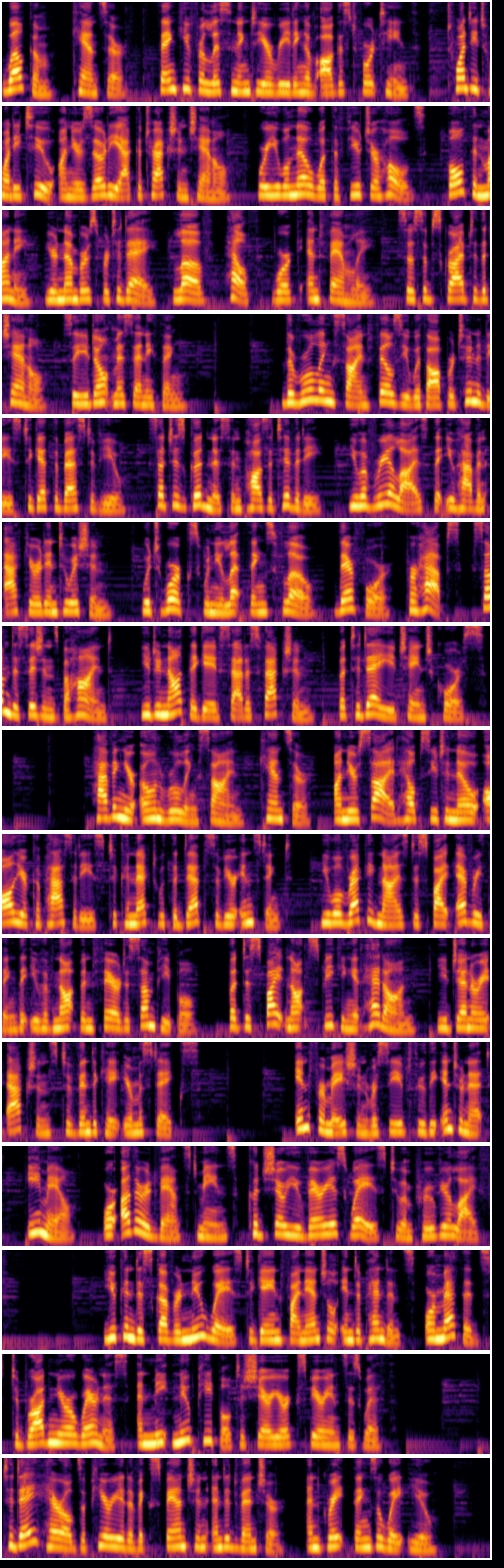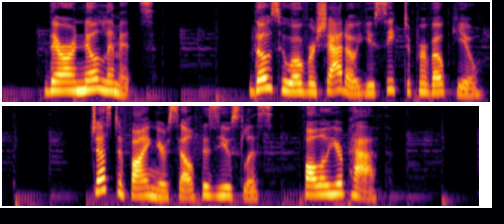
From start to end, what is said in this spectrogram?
Welcome, Cancer. Thank you for listening to your reading of August 14th, 2022 on your Zodiac Attraction channel, where you will know what the future holds, both in money, your numbers for today, love, health, work, and family. So subscribe to the channel so you don't miss anything. The ruling sign fills you with opportunities to get the best of you, such as goodness and positivity. You have realized that you have an accurate intuition, which works when you let things flow. Therefore, perhaps, some decisions behind, you do not they gave satisfaction, but today you change course. Having your own ruling sign, Cancer, on your side helps you to know all your capacities to connect with the depths of your instinct. You will recognize despite everything that you have not been fair to some people, but despite not speaking it head on, you generate actions to vindicate your mistakes. Information received through the internet, email, or other advanced means could show you various ways to improve your life. You can discover new ways to gain financial independence or methods to broaden your awareness and meet new people to share your experiences with. Today heralds a period of expansion and adventure, and great things await you. There are no limits. Those who overshadow you seek to provoke you. Justifying yourself is useless, follow your path.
